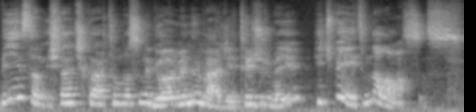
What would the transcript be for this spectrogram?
bir insanın işten çıkartılmasını görmenin vereceği tecrübeyi hiçbir eğitimde alamazsınız.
